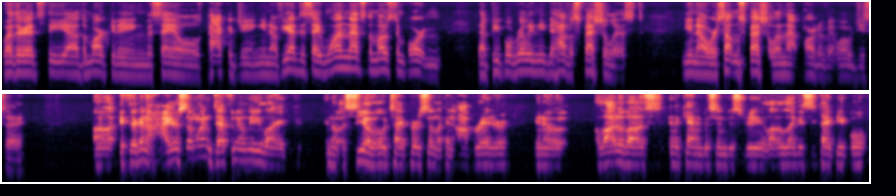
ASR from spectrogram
whether it's the uh, the marketing, the sales, packaging. You know, if you had to say one that's the most important, that people really need to have a specialist, you know, or something special in that part of it. What would you say? uh, if they're gonna hire someone, definitely like you know a COO type person, like an operator. You know, a lot of us in the cannabis industry, a lot of legacy type people,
